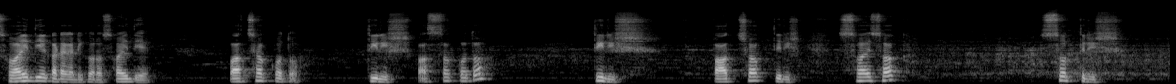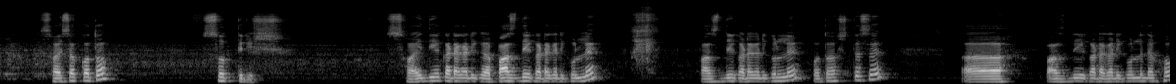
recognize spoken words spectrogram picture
ছয় দিয়ে কাটাকাটি করো, ছয় দিয়ে, পাঁচ ছক কত? তিরিশ। পাঁচ ছক কত? তিরিশ। পাঁচ ছক তিরিশ। ছয় ছক ছত্রিশ। ছয় ছক কত? ছত্রিশ। ছয় দিয়ে কাটাকাটি পাঁচ দিয়ে কাটাকাটি করলে, পাঁচ দিয়ে কাটাকাটি করলে কত আসতেছে? পাঁচ দিয়ে কাটাকাটি করলে দেখো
